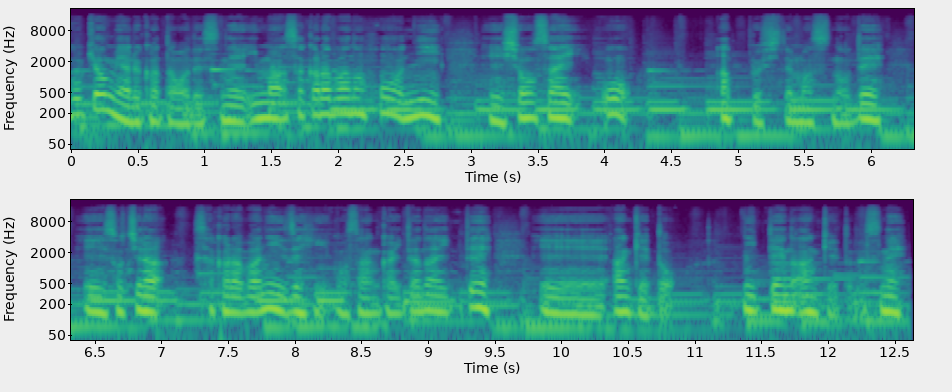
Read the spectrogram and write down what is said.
ご興味ある方はですね今宝場の方に、詳細をアップしてますので、えー、そちら宝場にぜひご参加いただいて、えー、アンケート日程のアンケートですね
